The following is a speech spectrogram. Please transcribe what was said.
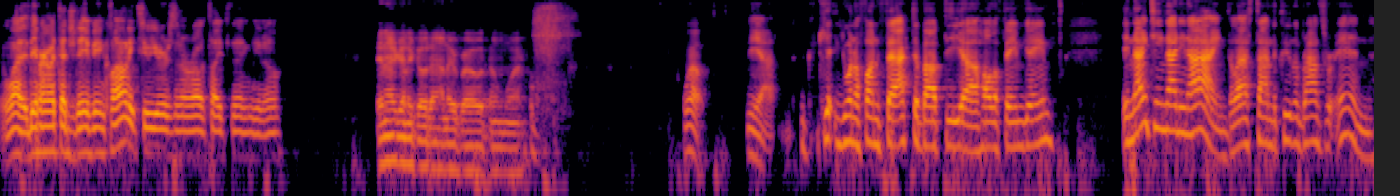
Why they ran with that Jadeveon Clowney two years in a row type thing, you know? They're not gonna go down that road no more. Well, yeah. You want a fun fact about the uh, Hall of Fame game? In 1999, the last time the Cleveland Browns were in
